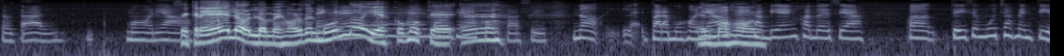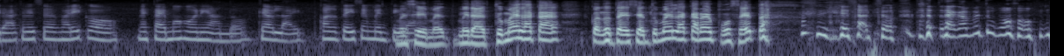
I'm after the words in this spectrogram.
total. Mojoneado. Se cree lo, lo mejor del Se mundo y es como que... eh, coca, sí. No, la- para mojoneado también cuando decía, cuando te dicen muchas mentiras, te dicen, marico, me estáis mojoneando, ¿qué habláis? Cuando te dicen me- mentiras. sí, me- mira, tú me ves la cara... Cuando te decían, tú me ves la cara de poseta. Sí, exacto, trágame tu mojón.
